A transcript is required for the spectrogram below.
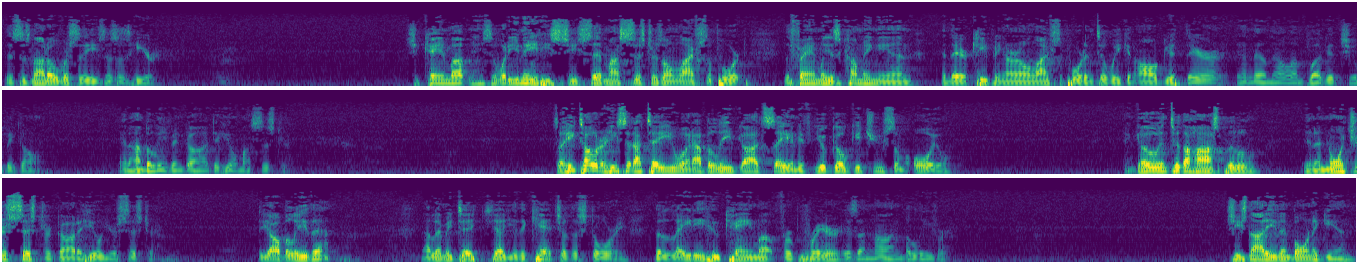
This is not overseas, this is here. She came up and he said, What do you need? He, she said, My sister's on life support. The family is coming in and they are keeping her on life support until we can all get there and then they'll unplug it. She'll be gone. And I believe in God to heal my sister. So he told her, He said, I tell you what, I believe God's saying, if you go get you some oil and go into the hospital and anoint your sister, God will heal your sister. Do y'all believe that? Now, let me tell you the catch of the story. The lady who came up for prayer is a non believer. She's not even born again.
